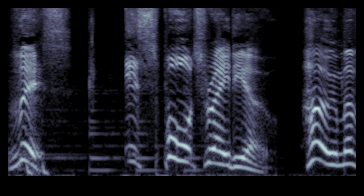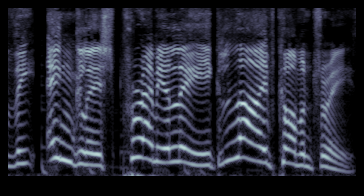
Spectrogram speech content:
This is Sports Radio, home of the English Premier League live commentaries.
